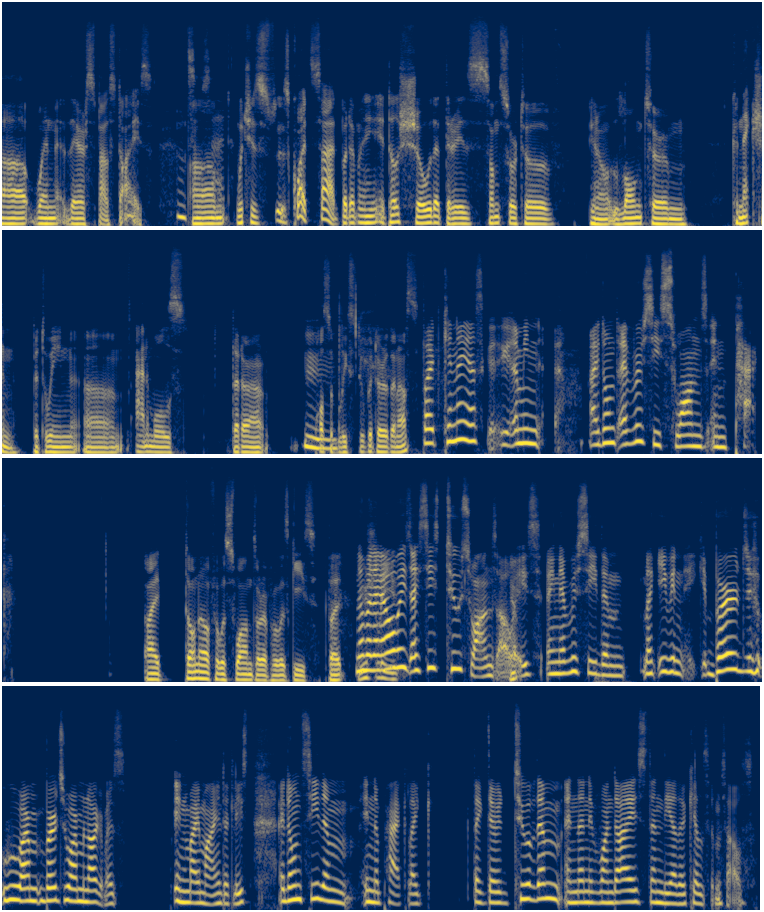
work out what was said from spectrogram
uh, when their spouse dies. That's so sad. which is, is quite sad, but I mean, it does show that there is some sort of, you know, long term connection between um, animals that are possibly stupider than us. But can I ask? I mean, I don't ever see swans in pack. I don't know if it was swans or if it was geese, but No, but I always I see two swans always. I never see them like even birds who are birds who are monogamous, in my mind at least. I don't see them in a pack. Like like there are two of them, and then if one dies, then the other kills themselves.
